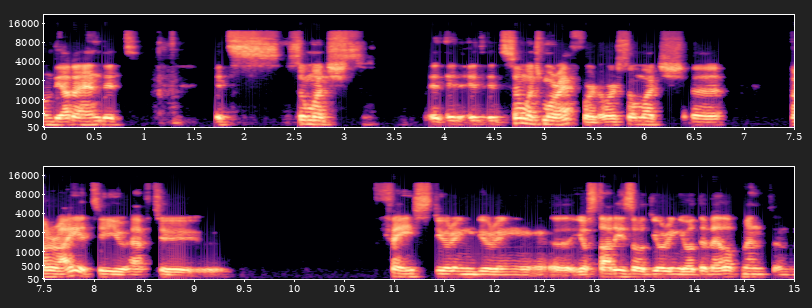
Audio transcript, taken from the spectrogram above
on the other hand, it's it's so much it, it, it's so much more effort or so much uh, variety you have to face during during uh, your studies or during your development and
